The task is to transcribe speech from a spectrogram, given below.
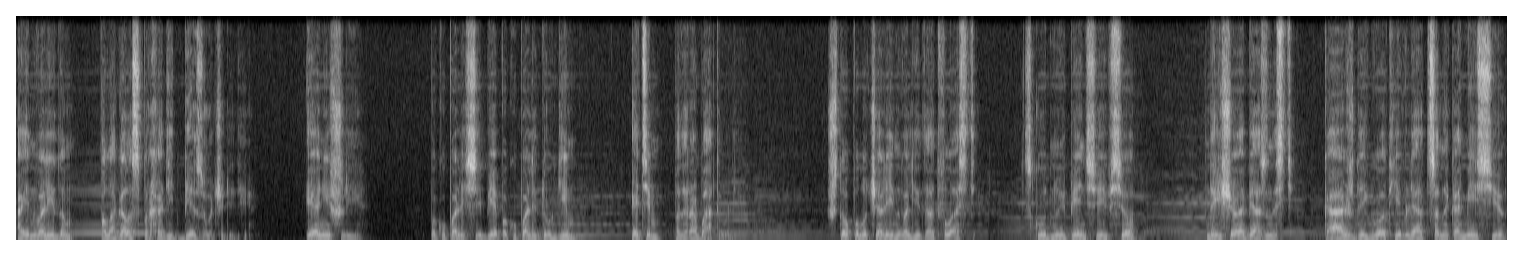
а инвалидам полагалось проходить без очереди. И они шли. Покупали себе, покупали другим, этим подрабатывали. Что получали инвалиды от власти? Скудную пенсию и все? Да еще обязанность каждый год являться на комиссию,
